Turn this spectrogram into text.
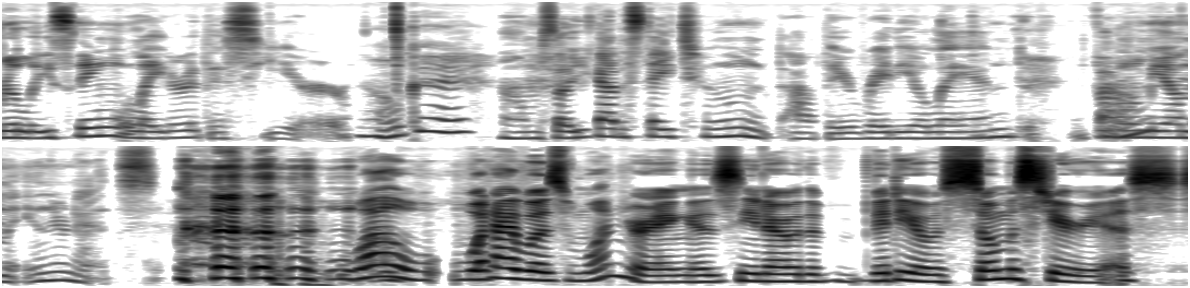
releasing later this year. Okay. Um so you got to stay tuned out there radio land. Follow me on the internets. Well what i was wondering is you know the video is so mysterious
